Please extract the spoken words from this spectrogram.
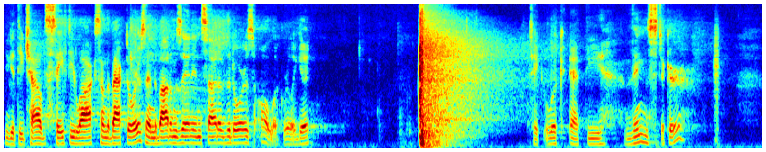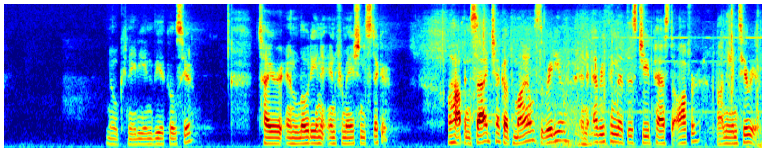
You get the child safety locks on the back doors, and the bottoms and inside of the doors all look really good. Take a look at the VIN sticker. No Canadian vehicles here. Tire and loading information sticker. I'll hop inside, check out the miles, the radio, and everything that this Jeep has to offer on the interior.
